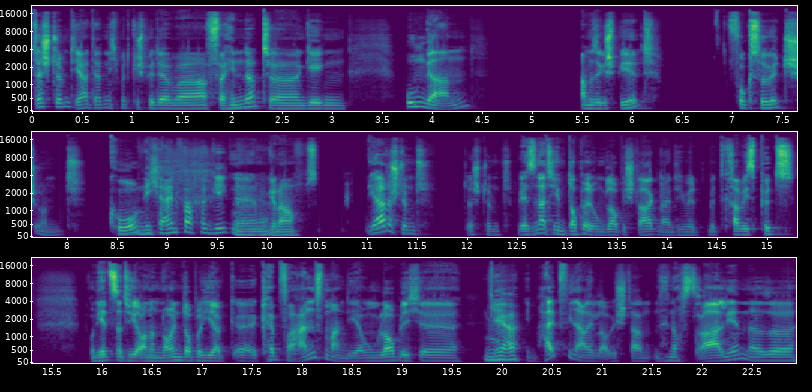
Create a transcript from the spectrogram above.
Das stimmt, ja. Der hat nicht mitgespielt. Der war verhindert. Äh, gegen Ungarn haben sie gespielt. Fuchsovic und Co. Nicht einfacher Gegner. Ähm, ja. Genau. Ja, das stimmt. Das stimmt. Wir sind natürlich im Doppel unglaublich stark, natürlich mit, mit Kravis Pütz. Und jetzt natürlich auch in einem neuen Doppel hier, äh, Köpfer Hanfmann, die ja unglaublich äh, Ja, im Halbfinale, glaube ich, standen in Australien. Also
